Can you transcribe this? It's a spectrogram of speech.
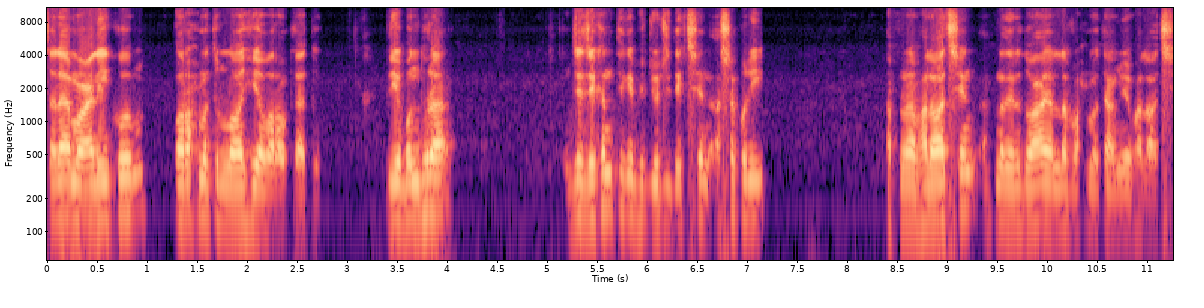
সালামু আলাইকুম ওরহমতুল্লাহি বারকাত প্রিয় বন্ধুরা, যে যেখান থেকে ভিডিওটি দেখছেন, আশা করি আপনারা ভালো আছেন। আপনাদের দোয়ায় আল্লাহর রহমতে আমিও ভালো আছি।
